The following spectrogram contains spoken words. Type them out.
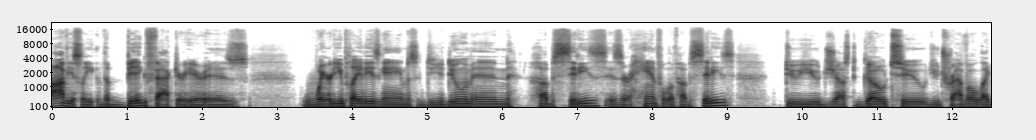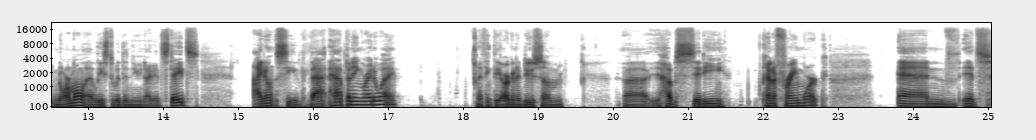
obviously, the big factor here is where do you play these games? Do you do them in hub cities? Is there a handful of hub cities? Do you just go to, do you travel like normal, at least within the United States? I don't see that happening right away. I think they are going to do some uh, hub city kind of framework. And it's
